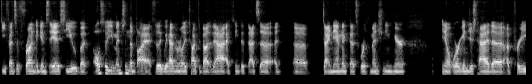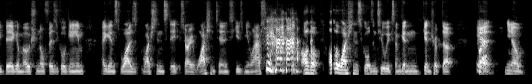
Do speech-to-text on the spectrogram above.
defensive front against ASU. But also, you mentioned the bye. I feel like we haven't really talked about that. I think that that's a, a, a dynamic that's worth mentioning here. You know, Oregon just had a, a pretty big emotional, physical game against was Washington State. Sorry, Washington. Excuse me. Last week, all the all the Washington schools in two weeks. I'm getting getting tripped up. Yeah. But you know,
